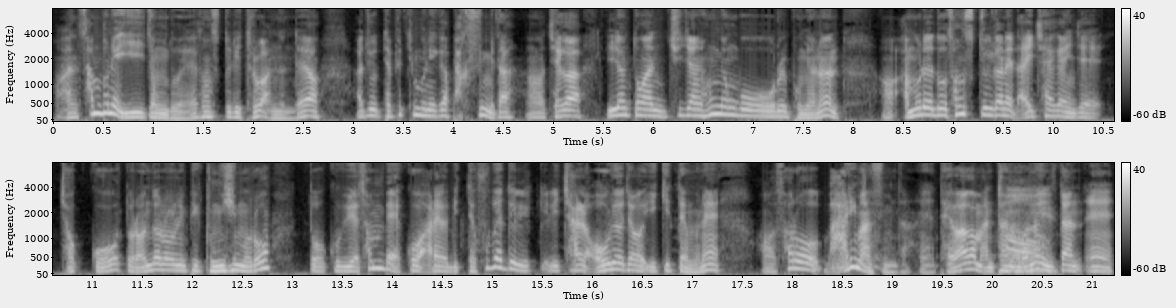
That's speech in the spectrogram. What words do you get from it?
한 3분의 2 정도의 선수들이 들어왔는데요. 아주 대표팀 분위기가 밝습니다. 어, 제가 1년 동안 취재한 홍명보를 보면은 어, 아무래도 선수들 간의 나이 차이가 이제 적고 또 런던 올림픽 중심으로 또 그 위에 선배, 그 아래 밑에 후배들이 잘 어우러져 있기 때문에 어, 서로 말이 많습니다. 예, 대화가 많다는 어. 거는 일단 예,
